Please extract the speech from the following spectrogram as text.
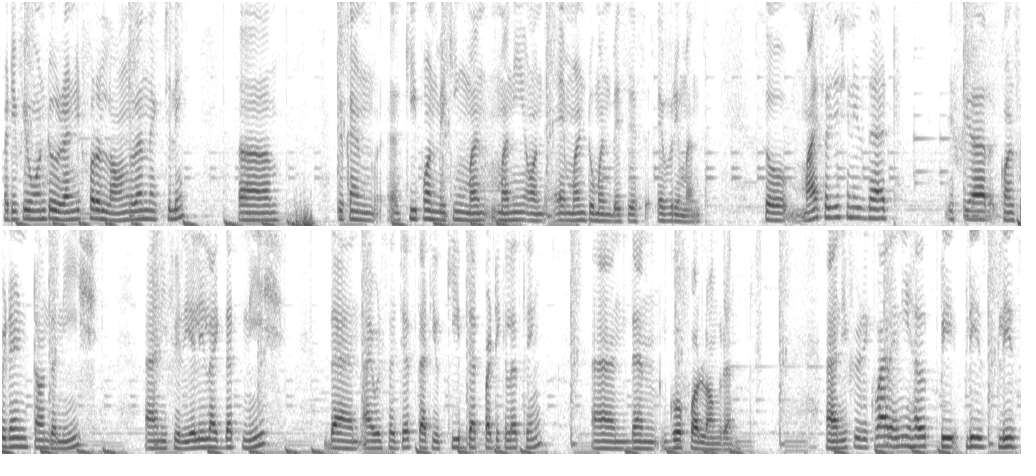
But if you want to run it for a long run actually um, you can uh, keep on making mon- money on a month to month basis every month. So my suggestion is that if you are confident on the niche and if you really like that niche then i will suggest that you keep that particular thing and then go for long run. And if you require any help please please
